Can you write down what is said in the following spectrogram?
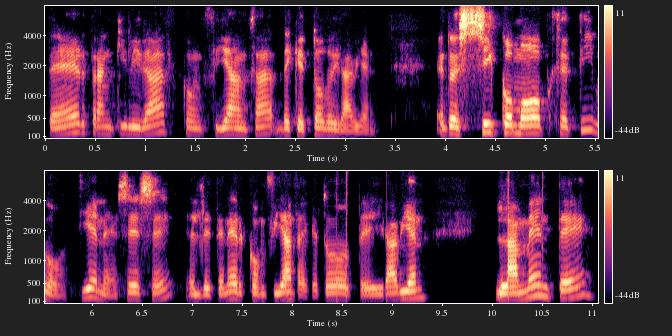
tener tranquilidad, confianza de que todo irá bien. Entonces, si como objetivo tienes ese, el de tener confianza de que todo te irá bien, la mente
